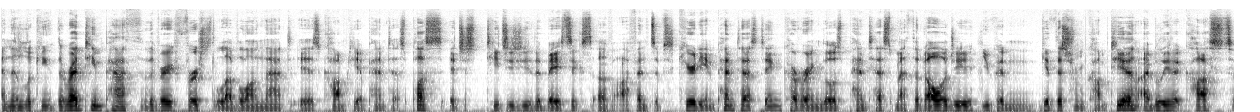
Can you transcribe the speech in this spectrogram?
And then looking at the red team path, the very first level on that is CompTIA Pentest Plus. It just teaches you the basics of offensive security and pen testing, covering those pen test methodology. You can get this from CompTIA. I believe it costs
